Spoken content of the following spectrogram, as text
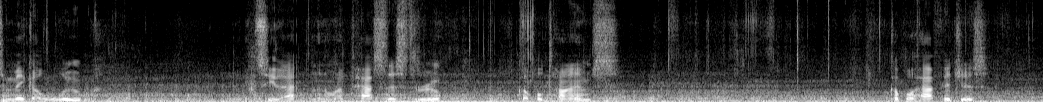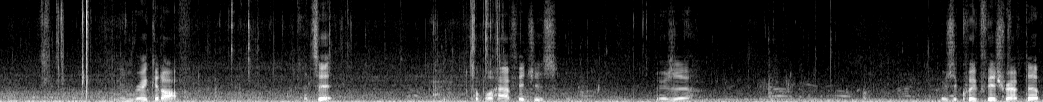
to make a loop. You can see that. And then I'm gonna pass this through a couple times. A couple half hitches. And then break it off. That's it. A couple half hitches. There's a there's a KwikFish wrapped up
